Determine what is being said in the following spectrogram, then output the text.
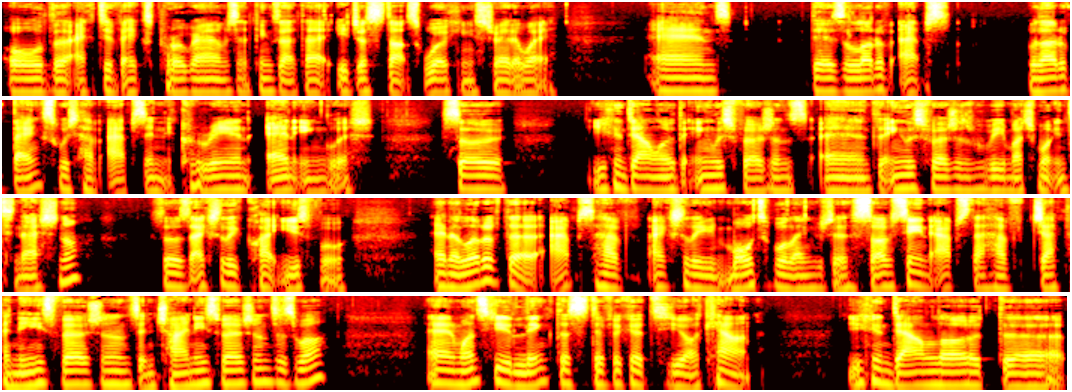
all the ActiveX programs and things like that. It just starts working straight away. And there's a lot of apps a lot of banks which have apps in Korean and English. So you can download the English versions, and the English versions will be much more international. So it's actually quite useful. And a lot of the apps have actually multiple languages. So I've seen apps that have Japanese versions and Chinese versions as well. And once you link the certificate to your account, you can download the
